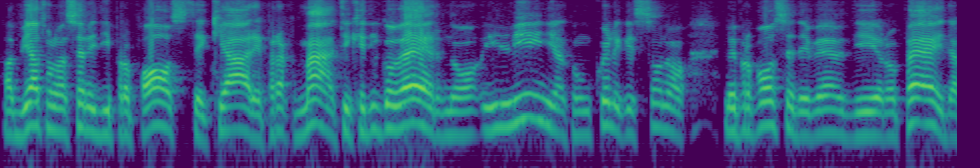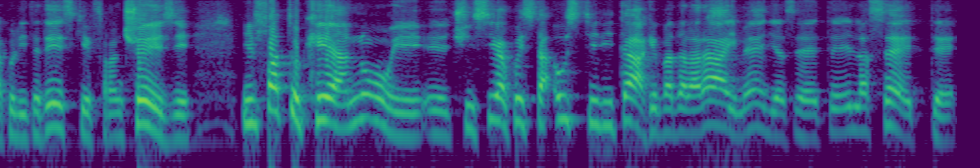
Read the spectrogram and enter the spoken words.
avviato una serie di proposte chiare, pragmatiche di governo in linea con quelle che sono le proposte dei verdi europei, da quelli tedeschi e francesi. Il fatto che a noi eh, ci sia questa ostilità che va dalla RAI, Mediaset e la 7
